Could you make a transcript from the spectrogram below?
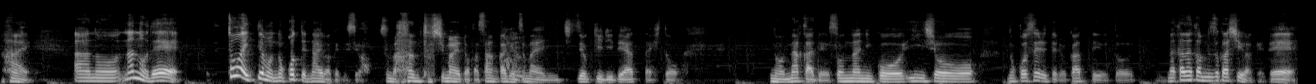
はい。あの、なので、とは言っても残ってないわけですよ。その半年前とか3ヶ月前に一度きり出会った人の中で、そんなにこう、印象を残せれてるかっていうとなかなか難しいわけで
